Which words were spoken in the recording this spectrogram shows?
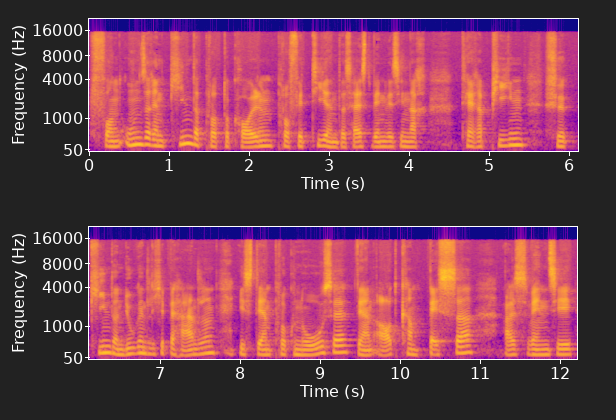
von unseren Kinderprotokollen profitieren. Das heißt, wenn wir sie nach Therapien für Kinder und Jugendliche behandeln, ist deren Prognose, deren Outcome besser, als wenn sie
